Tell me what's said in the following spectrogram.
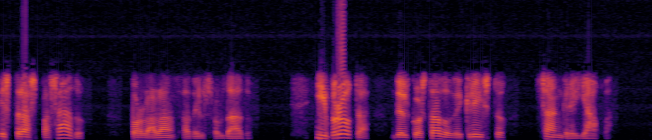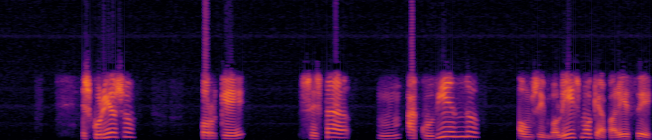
es traspasado por la lanza del soldado y brota del costado de Cristo sangre y agua. Es curioso porque se está mm, acudiendo a un simbolismo que aparece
